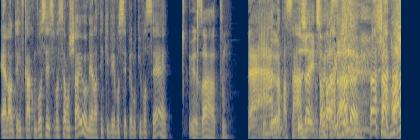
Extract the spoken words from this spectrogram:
ela não tem que ficar com você se você é um Xiaomi, ela tem que ver você pelo que você é. Exato. Ah, Entendeu? tá passada? Gente, Tá passada? Chablau?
